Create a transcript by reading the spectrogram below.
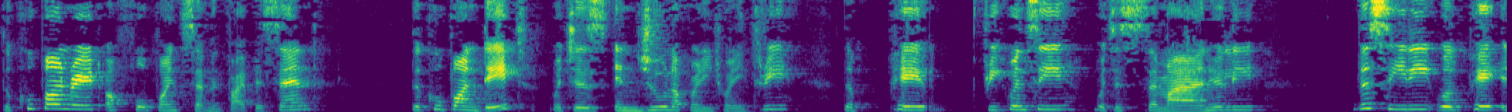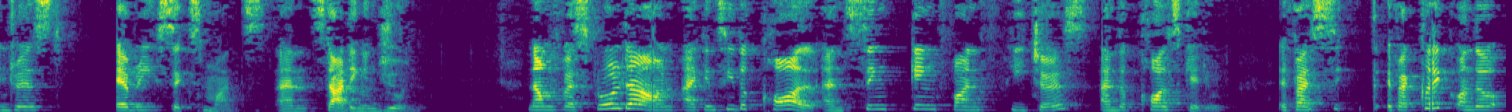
the coupon rate of 4.75%, the coupon date, which is in June of 2023, the pay frequency, which is semi-annually. This CD will pay interest every six months and starting in June. Now, if I scroll down, I can see the call and sinking fund features and the call schedule. If I see, if I click on the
